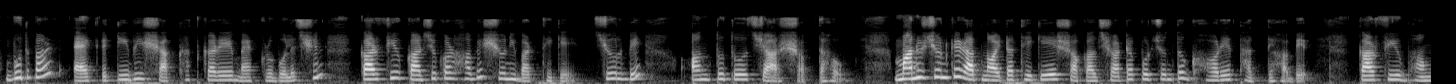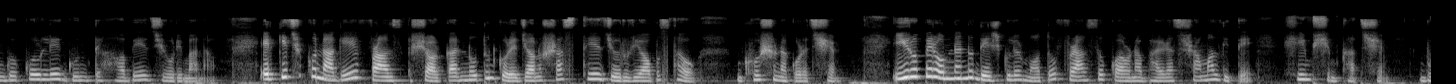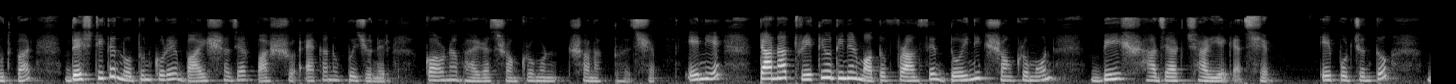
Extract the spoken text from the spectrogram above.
বুধবার এক টিভি সাক্ষাৎকারে ম্যাক্রো বলেছেন, কারফিউ কার্যকর হবে শনিবার থেকে, চলবে অন্তত চার সপ্তাহ। মানুষজনকে রাত নয়টা থেকে সকাল ছটা পর্যন্ত ঘরে থাকতে হবে। কারফিউ ভঙ্গ করলে গুনতে হবে জরিমানা। এর কিছুক্ষণ আগে ফ্রান্স সরকার নতুন করে জনস্বাস্থ্যে জরুরি অবস্থাও ঘোষণা করেছে। ইউরোপের অন্যান্য দেশগুলোর মতো ফ্রান্সও করোনা ভাইরাস সামাল দিতে হিমশিম খাচ্ছে। বুধবার দেশটিতে নতুন করে বাইশ হাজার পাঁচশো একানব্বই জনের করোনা ভাইরাস সংক্রমণ শনাক্ত হয়েছে। এ নিয়ে টানা তৃতীয় দিনের মতো ফ্রান্সে দৈনিক সংক্রমণ বিশ হাজার ছাড়িয়ে গেছে। এ পর্যন্ত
